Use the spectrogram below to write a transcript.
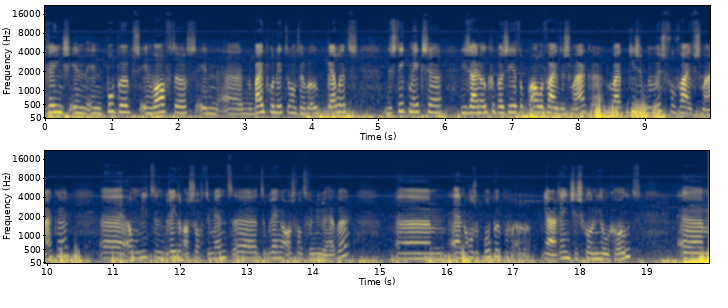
range in, in pop-ups, in wafters, in de bijproducten. Want we hebben ook pellets. De stickmixen, die zijn ook gebaseerd op alle vijf de smaken. Wij kiezen bewust voor vijf smaken. om niet een breder assortiment te brengen als wat we nu hebben. Ehm, en onze pop-up ja, range is gewoon heel groot. Ehm,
